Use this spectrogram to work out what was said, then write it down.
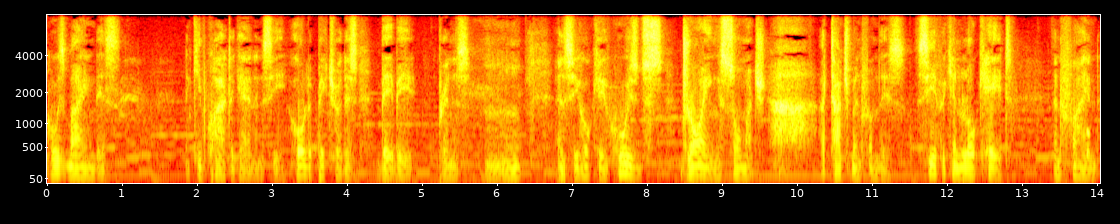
Who's buying this? And keep quiet again and see. Hold a picture of this baby prince mm-hmm. and see, okay, who is drawing so much attachment from this? See if you can locate and find,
